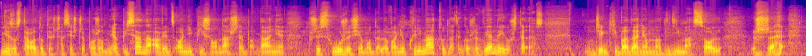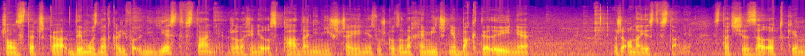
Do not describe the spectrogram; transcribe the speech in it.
nie została dotychczas jeszcze porządnie opisana, a więc oni piszą, nasze badanie przysłuży się modelowaniu klimatu, dlatego że wiemy już teraz, dzięki badaniom nad Limassol, że cząsteczka dymu z nad Kalifornii jest w stanie, że ona się nie rozpada, nie niszczeje, nie jest uszkodzona chemicznie, bakteryjnie, że ona jest w stanie stać się zarodkiem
